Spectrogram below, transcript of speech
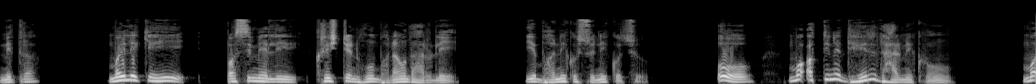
मित्र मैले केही पश्चिमेली ख्रिस्टियन हुँ भनाउँदाहरूले यो भनेको सुनेको छु। ओ म अति नै धेरै धार्मिक हुँ। म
